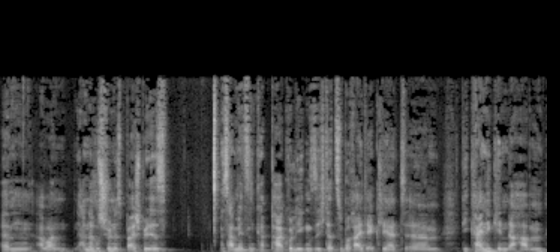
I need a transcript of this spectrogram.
Ähm, aber ein anderes schönes Beispiel ist, es haben jetzt ein paar Kollegen sich dazu bereit erklärt, ähm, die keine Kinder haben,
